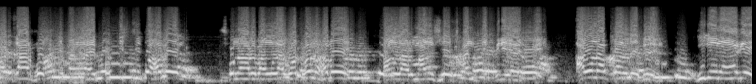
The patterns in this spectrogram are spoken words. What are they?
সরকার পশ্চিম বাংলায় প্রতিষ্ঠিত হবে, সোনার বাংলা গঠন হবে, বাংলার মানুষের শান্তি ফিরে আসবে। কারণ আপনারা দেখলেন, দুদিন আগে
